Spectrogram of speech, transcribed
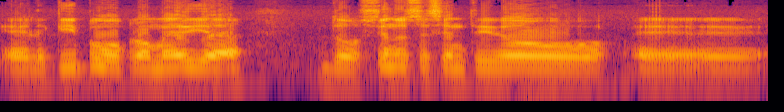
el equipo promedia 262 eh,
